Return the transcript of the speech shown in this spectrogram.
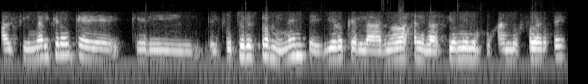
al final creo que, que el, futuro es prominente. Yo creo que la nueva generación viene empujando fuerte,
